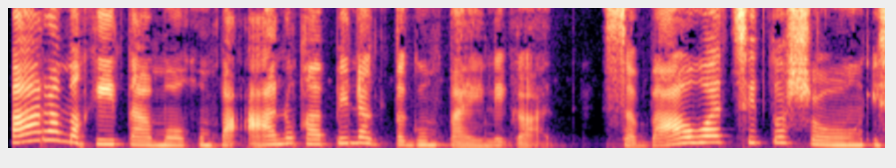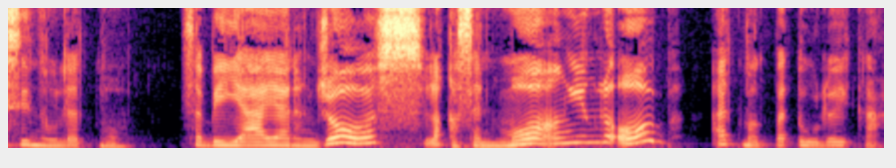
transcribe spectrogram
para makita mo kung paano ka pinagtagumpay ni God sa bawat sitwasyong isinulat mo. Sa biyaya ng Diyos, lakasan mo ang iyong loob at magpatuloy ka.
